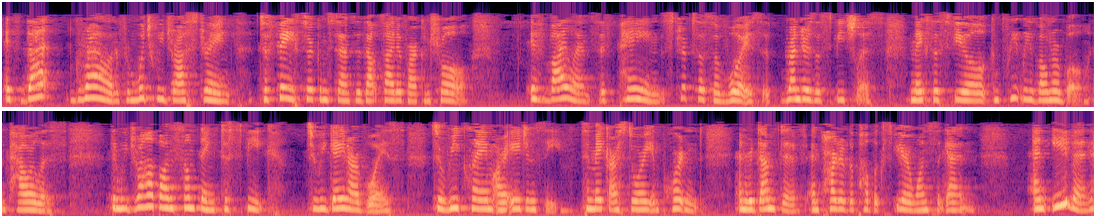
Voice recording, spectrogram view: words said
it's that ground from which we draw strength to face circumstances outside of our control. If violence, if pain strips us of voice, renders us speechless, makes us feel completely vulnerable and powerless, then we draw upon something to speak, to regain our voice, to reclaim our agency, to make our story important and redemptive and part of the public sphere once again. And even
